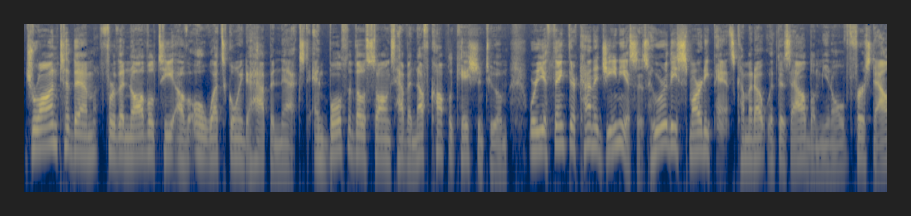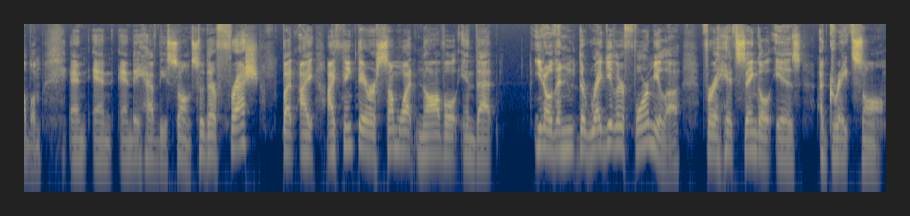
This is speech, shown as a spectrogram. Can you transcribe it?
drawn to them for the novelty of, oh, what's going to happen next. And both of those songs have enough complication to them where you think they're kind of geniuses. Who are these smarty pants coming out with this album, you know, first album? And, and, and they have these songs. So they're fresh, but I, I think they are somewhat novel in that you know the the regular formula for a hit single is a great song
